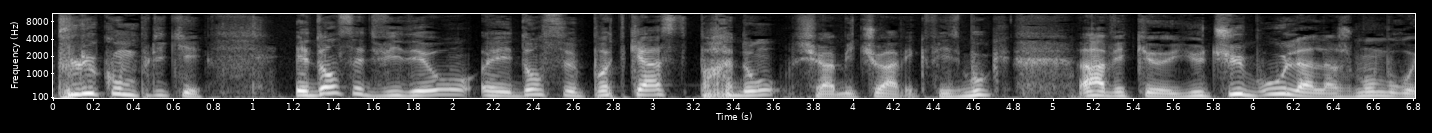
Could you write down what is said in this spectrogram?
plus compliqué. Et dans cette vidéo et dans ce podcast, pardon, je suis habitué avec Facebook, avec euh, YouTube, ouh là là, je m'embrouille.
